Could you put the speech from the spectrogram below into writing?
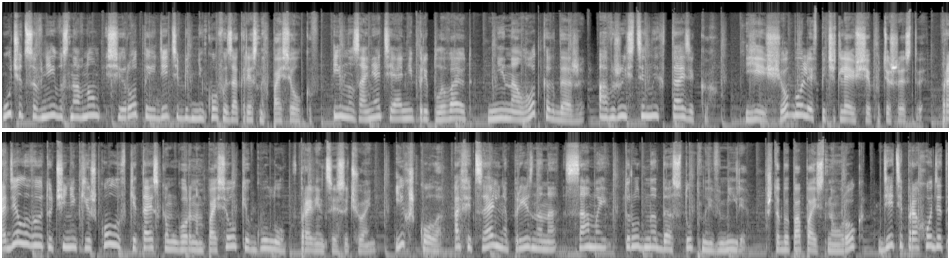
Учатся в ней в основном сироты и дети бедняков из окрестных поселков. И на занятия они приплывают не на лодках даже, а в жестяных тазиках. Еще более впечатляющее путешествие проделывают ученики школы в китайском горном поселке Гулу в провинции Сычуань. Их школа официально признана самой труднодоступной в мире. Чтобы попасть на урок, дети проходят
